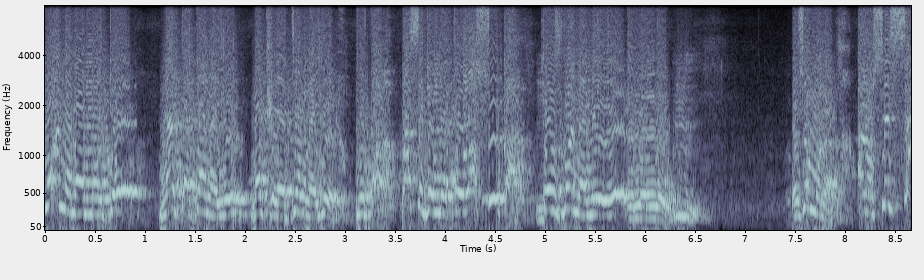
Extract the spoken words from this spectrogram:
mwana na moto na tata na ye na créateur na ye pourquoi parce que mokolo asuka tozvanda na ye elongo ozomona alors c'est ça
